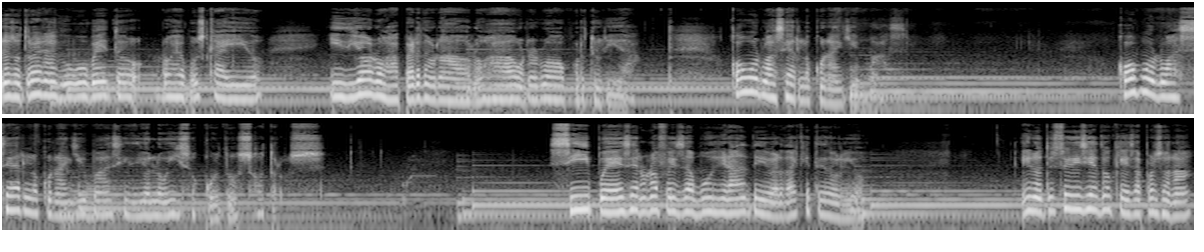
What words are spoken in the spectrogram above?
nosotros en algún momento nos hemos caído y Dios nos ha perdonado, nos ha dado una nueva oportunidad. ¿Cómo no hacerlo con alguien más? ¿Cómo no hacerlo con alguien más si Dios lo hizo con nosotros? Sí, puede ser una ofensa muy grande y verdad que te dolió. Y no te estoy diciendo que esa persona,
